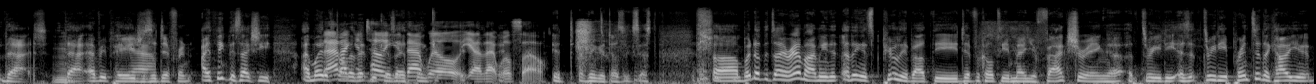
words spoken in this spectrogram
that that every page is a different. I think this actually. I might have That thought I of can it tell because you I that think will. Yeah, that will sell. It, I think it does exist, um, but no, the diorama. I mean, it, I think it's purely about the difficulty of manufacturing a, a 3D. Is it 3D printed? Like how are you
